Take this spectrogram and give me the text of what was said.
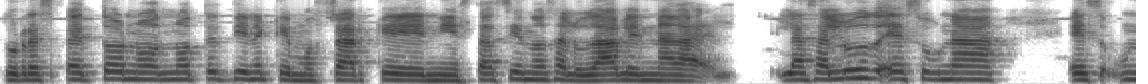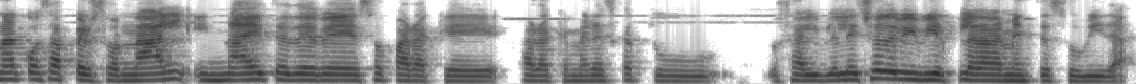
tu respeto, no, no te tiene que mostrar que ni estás siendo saludable, nada. La salud es una, es una cosa personal y nadie te debe eso para que, para que merezca tu, o sea, el hecho de vivir plenamente su vida.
